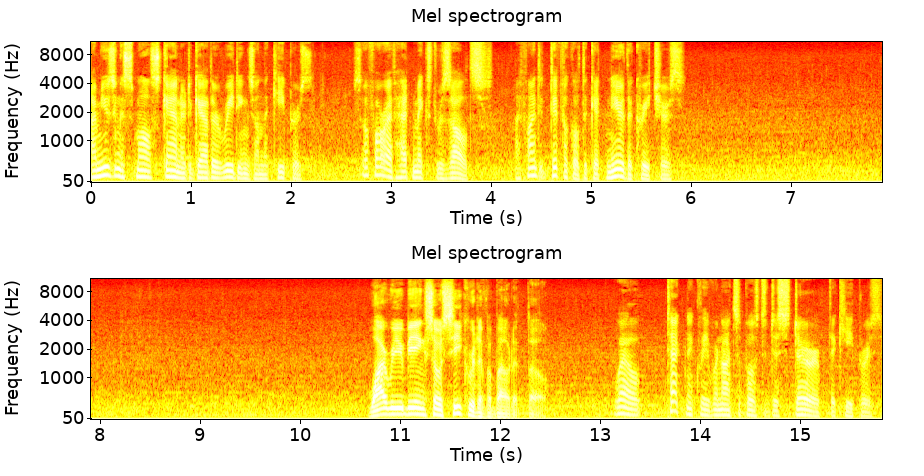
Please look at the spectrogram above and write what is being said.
I'm using a small scanner to gather readings on the Keepers. So far I've had mixed results. I find it difficult to get near the creatures. Why were you being so secretive about it, though? Well, technically we're not supposed to disturb the Keepers.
